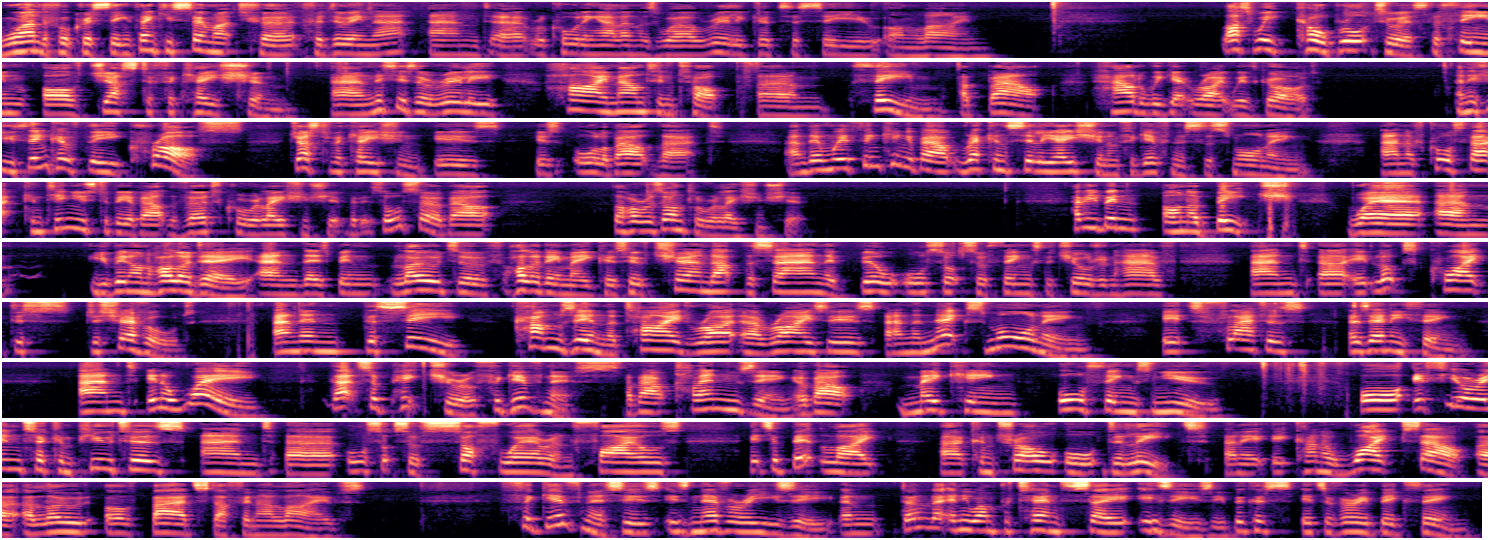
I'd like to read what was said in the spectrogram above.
Wonderful, Christine. Thank you so much for, for doing that and uh, recording Alan as well. Really good to see you online. Last week, Cole brought to us the theme of justification, and this is a really high mountaintop um, theme about how do we get right with God. And if you think of the cross, justification is is all about that. And then we're thinking about reconciliation and forgiveness this morning. And of course, that continues to be about the vertical relationship, but it's also about the horizontal relationship. Have you been on a beach where um, you've been on holiday and there's been loads of holidaymakers who've churned up the sand they've built all sorts of things the children have and uh, it looks quite dis- disheveled and then the sea comes in the tide ri- uh, rises and the next morning it's flat as as anything and in a way that's a picture of forgiveness about cleansing about making all things new. Or if you're into computers and uh, all sorts of software and files, it's a bit like uh, Control or Delete, and it, it kind of wipes out a, a load of bad stuff in our lives. Forgiveness is, is never easy, and don't let anyone pretend to say it is easy because it's a very big thing.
